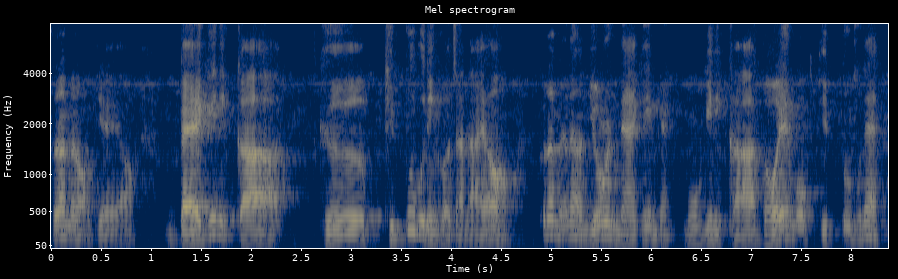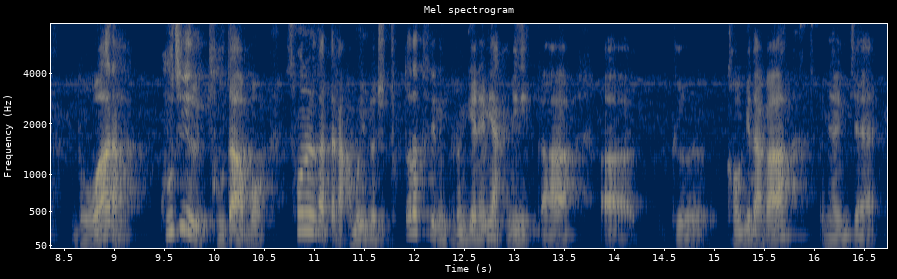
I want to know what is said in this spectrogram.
그러면 어디예요? back이니까 그 뒷부분인 거잖아요. 그러면은 your neck이 매- 목이니까 너의 목 뒷부분에 놓아라. 굳이 두다 뭐 손을 갖다가 아무 힘도 없이 툭 떨어뜨리는 그런 개념이 아니니까 어 그 거기다가 그냥 이제 어,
